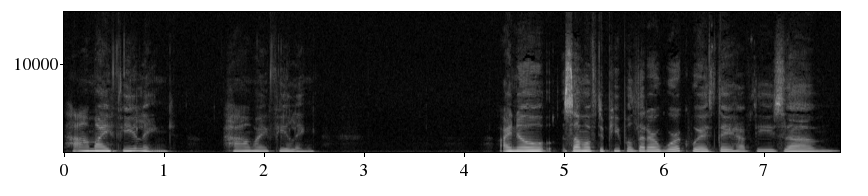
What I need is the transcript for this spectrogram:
How am I feeling? How am I feeling? I know some of the people that I work with, they have these um,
